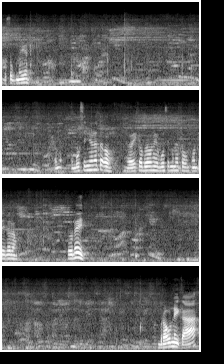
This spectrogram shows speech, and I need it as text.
Busog na yan. Ano, ubusin nyo na to, oh. Okay ka, bro, ubusin mo na to. Konti na lang. Tony! Brownie ka?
